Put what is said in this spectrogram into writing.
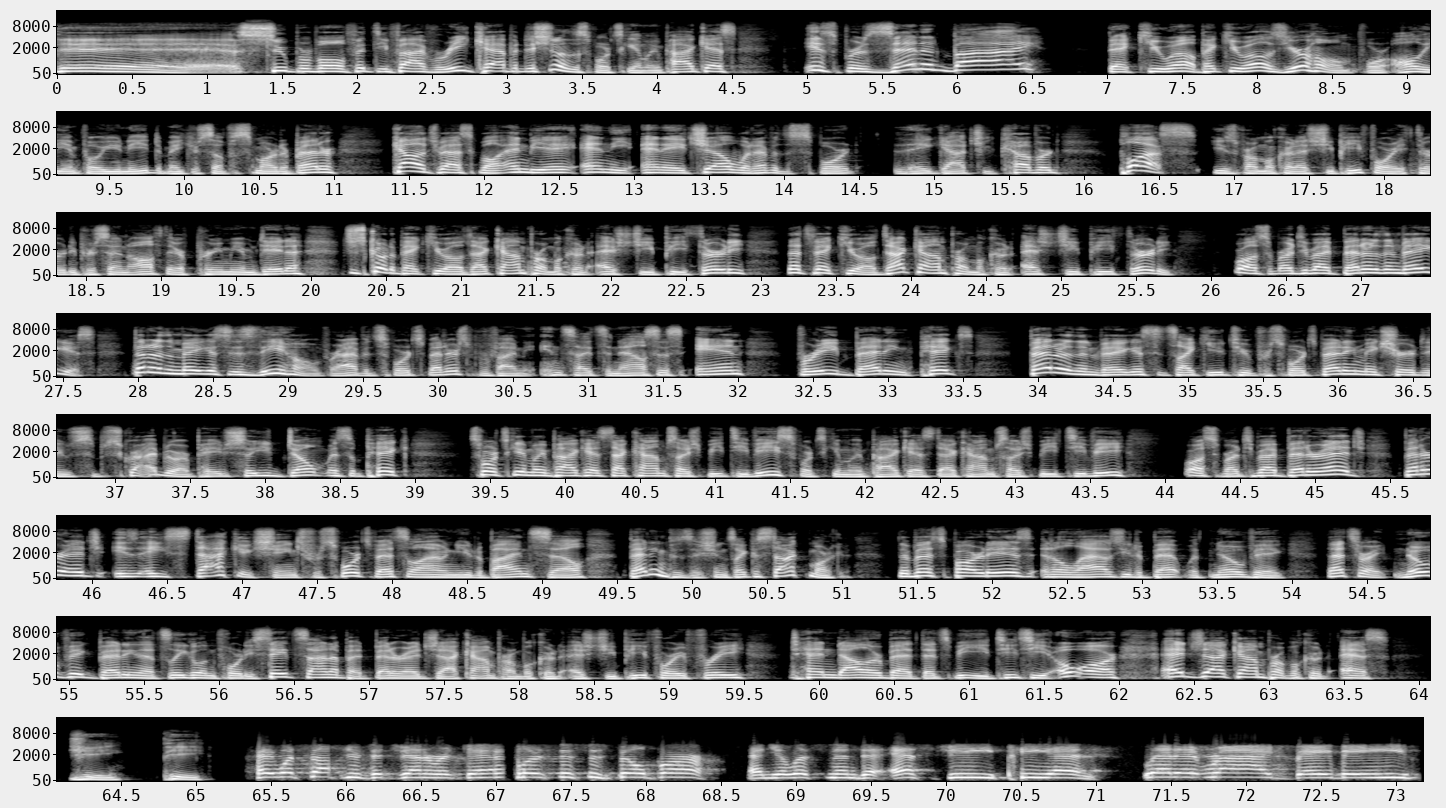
This Super Bowl 55 recap edition of the Sports Gambling Podcast is presented by BetQL. BetQL is your home for all the info you need to make yourself a smarter, better. College basketball, NBA, and the NHL, whatever the sport, they got you covered. Plus, use promo code SGP for a 30% off their premium data. Just go to betql.com, promo code SGP30. That's betql.com, promo code SGP30. We're also brought to you by Better Than Vegas. Better Than Vegas is the home for avid sports bettors, providing insights, analysis, and free betting picks. Better Than Vegas, it's like YouTube for sports betting. Make sure to subscribe to our page so you don't miss a pick. SportsGamblingPodcast.com slash BTV, SportsGamblingPodcast.com slash BTV. We're also brought to you by Bettor Edge. Bettor Edge is a stock exchange for sports bets, allowing you to buy and sell betting positions like a stock market. The best part is it allows you to bet with no VIG. That's right, no VIG betting that's legal in 40 states. Sign up at bettoredge.com, promo code SGP for a free $10 bet. That's B E T T O R, edge.com, promo code SGP. Hey, what's up, you degenerate gamblers? This is Bill Burr, and you're listening to SGPN. Let it ride, baby.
